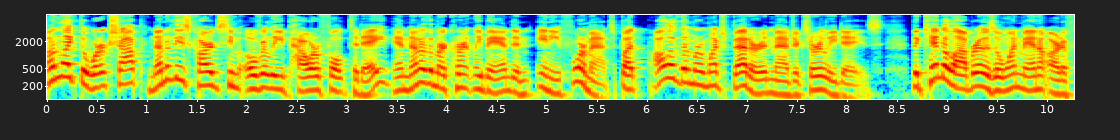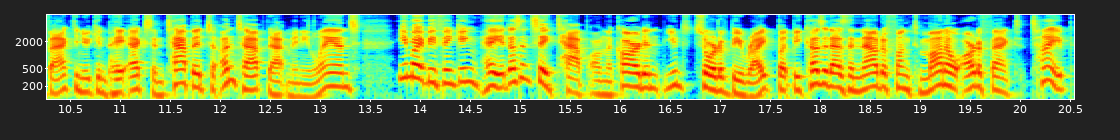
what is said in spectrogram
Unlike the workshop, none of these cards seem overly powerful today, and none of them are currently banned in any formats, but all of them were much better in Magic's early days. The Candelabra is a 1 mana artifact, and you can pay X and tap it to untap that many lands. You might be thinking, hey, it doesn't say tap on the card, and you'd sort of be right, but because it has the now defunct mono artifact type,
